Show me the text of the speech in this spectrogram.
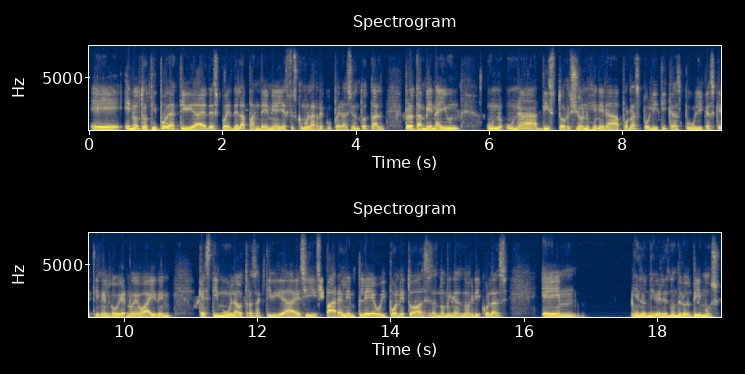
eh, en otro tipo de actividades después de la pandemia y esto es como la recuperación total, pero también hay un, una distorsión generada por las políticas públicas que tiene el gobierno de Biden que estimula otras actividades y dispara el empleo y pone todas esas nóminas no agrícolas en los niveles donde los vimos.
